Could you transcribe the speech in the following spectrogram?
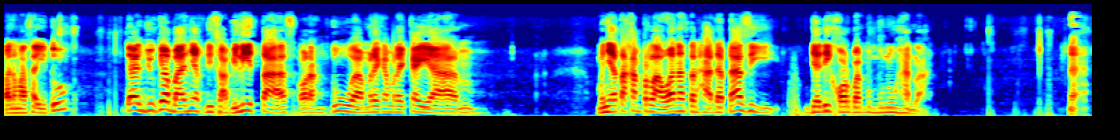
Pada masa itu dan juga banyak disabilitas orang tua mereka-mereka yang menyatakan perlawanan terhadap Nazi jadi korban pembunuhan lah nah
